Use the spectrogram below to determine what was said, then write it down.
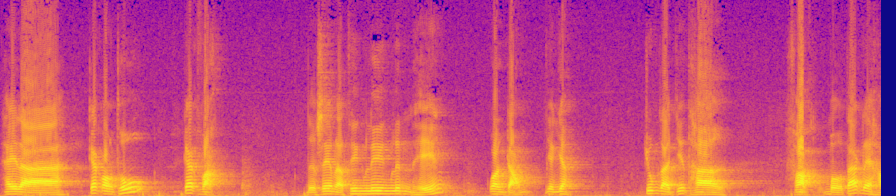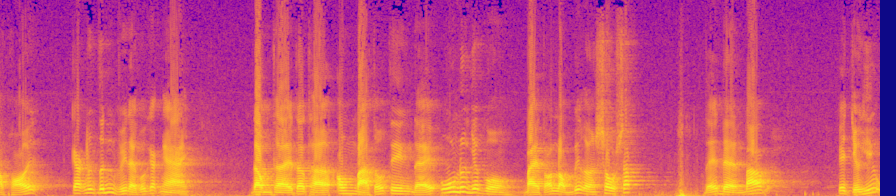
hay là các con thú, các vật, được xem là thiên liêng, linh hiển, quan trọng, vân vân. Chúng ta chỉ thờ phật bồ tát để học hỏi các đức tính vĩ đại của các ngài. Đồng thời ta thờ ông bà tổ tiên để uống nước giấc nguồn, bày tỏ lòng biết ơn sâu sắc để đền báo cái chữ hiếu.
